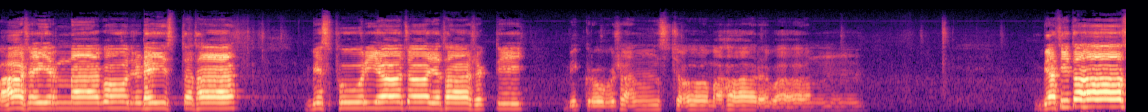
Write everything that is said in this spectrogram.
पाशैर्नागो दृढैस्तथा, विस्फूर्य च यथाशक्ति विक्रोशंश्च महारवान्। व्यथितः स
